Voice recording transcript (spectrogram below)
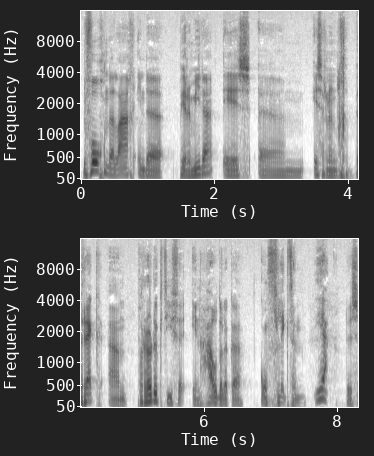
De volgende laag in de piramide is, ehm, is er een gebrek aan productieve inhoudelijke conflicten. Ja, Dus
